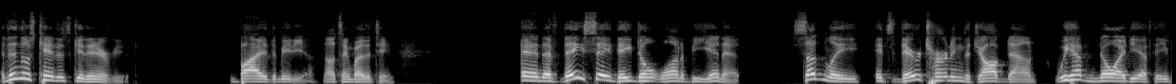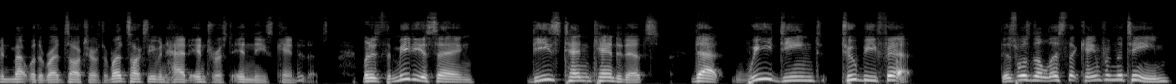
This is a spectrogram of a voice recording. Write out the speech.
And then those candidates get interviewed by the media, not saying by the team. And if they say they don't want to be in it, suddenly it's they're turning the job down. We have no idea if they even met with the Red Sox or if the Red Sox even had interest in these candidates. But it's the media saying these 10 candidates that we deemed to be fit. This wasn't a list that came from the team.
